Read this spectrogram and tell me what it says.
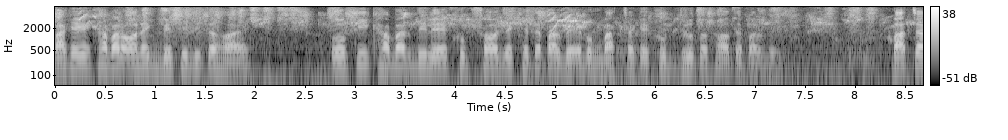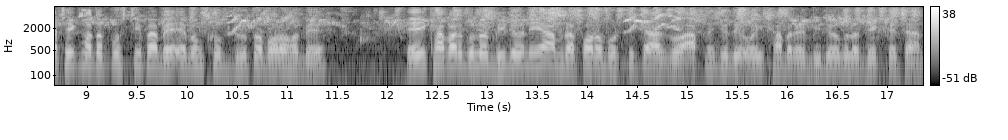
পাখিকে খাবার অনেক বেশি দিতে হয়। ও কি খাবার দিলে খুব সহজে খেতে পারবে এবং বাচ্চাকে খুব দ্রুত খাওয়াতে পারবে? বাচ্চা ঠিকমতো পুষ্টি পাবে এবং খুব দ্রুত বড় হবে। এই খাবারগুলোর ভিডিও নিয়ে আমরা পরবর্তীতে আসব। আপনি যদি ওই খাবারের ভিডিওগুলো দেখতে চান,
